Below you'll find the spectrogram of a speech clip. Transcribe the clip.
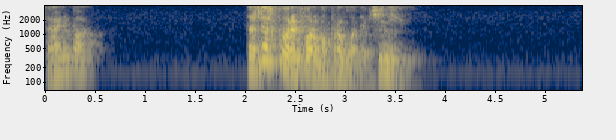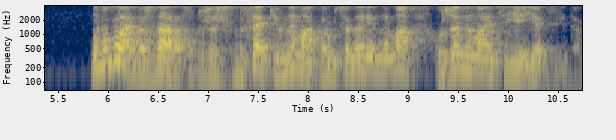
Це ганьба. Це ж Ляшко реформу проводив чи ні? Ну, буквально ж зараз, от уже ж МСЕКів нема, корупціонерів нема, уже немає цієї які там.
